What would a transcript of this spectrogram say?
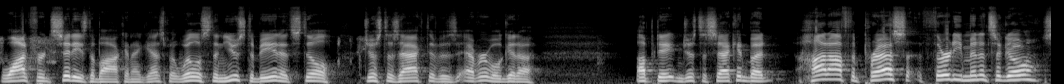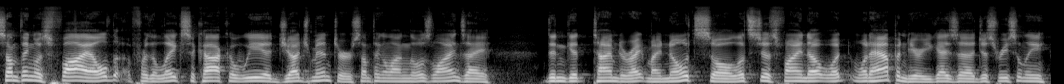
Watford City is the Bakken, I guess, but Williston used to be, and it's still just as active as ever. We'll get a update in just a second, but hot off the press, 30 minutes ago, something was filed for the Lake Sakakawea judgment or something along those lines. I didn't get time to write my notes, so let's just find out what, what happened here. You guys uh, just recently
